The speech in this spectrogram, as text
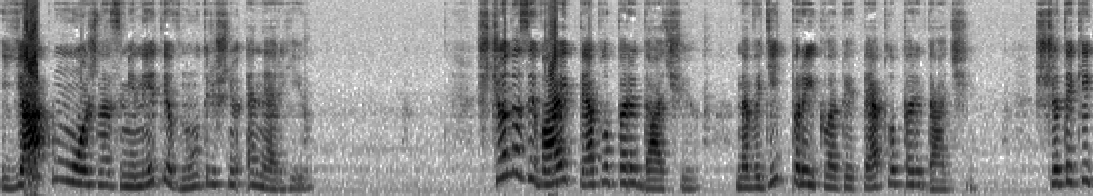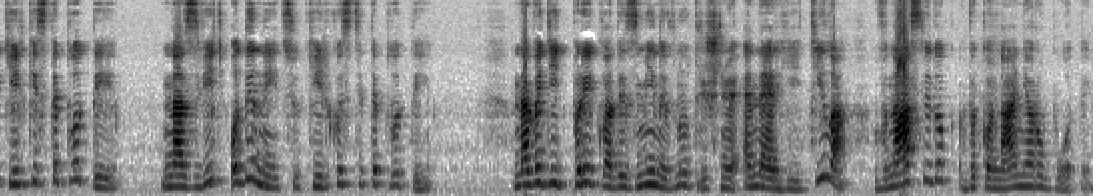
Як можна змінити внутрішню енергію? Що називають теплопередачею? Наведіть приклади теплопередачі. Що таке кількість теплоти? Назвіть одиницю кількості теплоти. Наведіть приклади зміни внутрішньої енергії тіла внаслідок виконання роботи.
